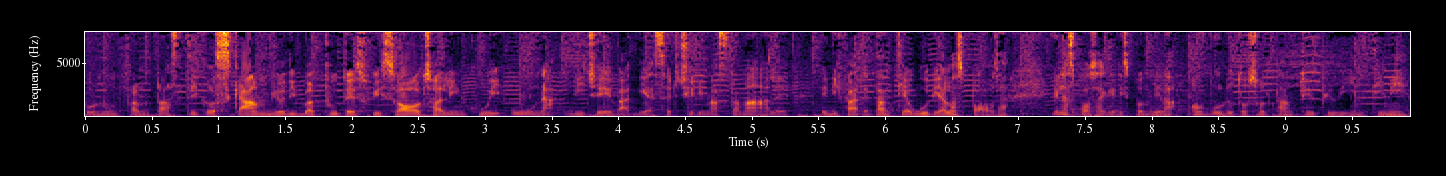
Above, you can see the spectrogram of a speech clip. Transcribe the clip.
con un fantastico scambio di battute sui social in cui una diceva di esserci rimasta male e di fare tanti auguri alla sposa e la sposa che rispondeva ho voluto soltanto i più intimi.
